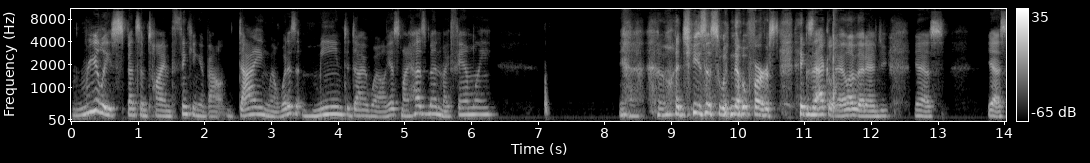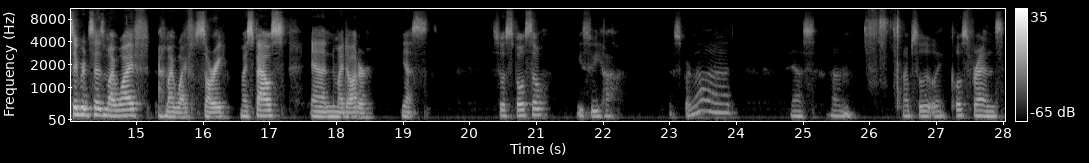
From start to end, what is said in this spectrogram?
really spent some time thinking about dying well. What does it mean to die well? Yes, my husband, my family. Yeah, what Jesus would know first. Exactly. I love that, Angie. Yes yeah, Sigrid says my wife, my wife, sorry, my spouse and my daughter. Yes. Su esposo y su hija. Es verdad. Yes. Um, absolutely. Close friends.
